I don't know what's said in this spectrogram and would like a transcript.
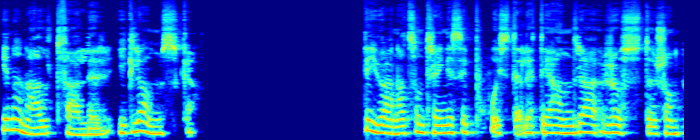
innan allt faller i glömska. Det är ju annat som tränger sig på istället. Det är andra röster som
